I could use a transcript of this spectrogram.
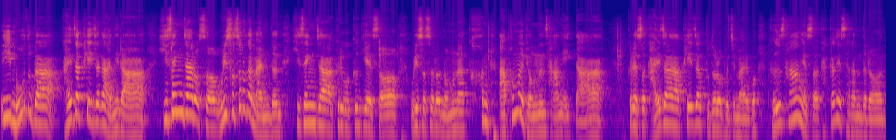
이 모두가 가해자 피해자가 아니라 희생자로서 우리 스스로가 만든 희생자 그리고 거기에서 우리 스스로 너무나 큰 아픔을 겪는 상황에 있다. 그래서 가해자 피해자 구도로 보지 말고 그 상황에서 각각의 사람들은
